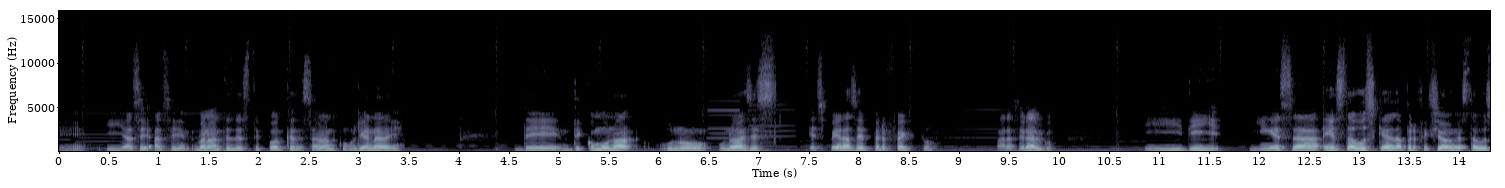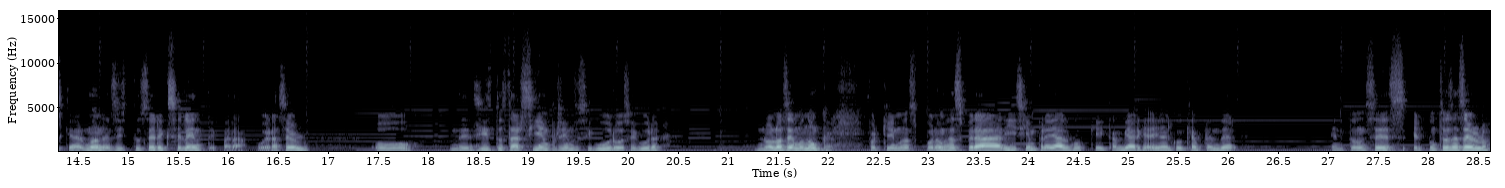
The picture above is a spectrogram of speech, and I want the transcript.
Eh, y hace, hace, bueno, antes de este podcast estaba hablando con Juliana de, de, de cómo uno, uno, uno a veces espera ser perfecto para hacer algo. Y, di- y en, esa, en esta búsqueda de la perfección, en esta búsqueda, no, necesito ser excelente para poder hacerlo, o necesito estar 100% seguro o segura, no lo hacemos nunca, porque nos ponemos a esperar y siempre hay algo que cambiar, hay algo que aprender. Entonces, el punto es hacerlo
